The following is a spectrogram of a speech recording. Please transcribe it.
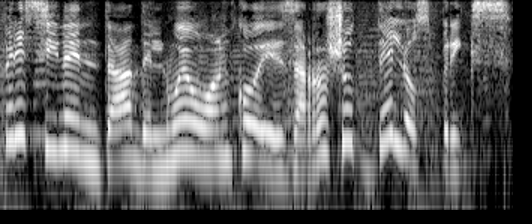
presidenta del nuevo Banco de Desarrollo de los BRICS.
